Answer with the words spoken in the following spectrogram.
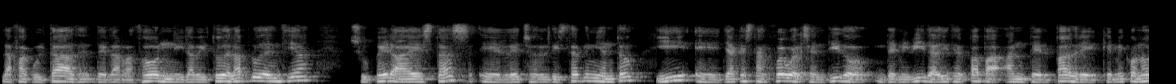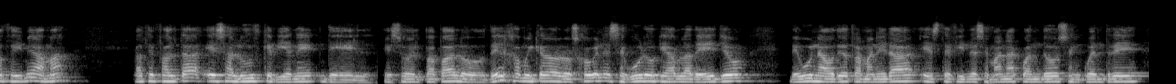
la facultad de la razón y la virtud de la prudencia, supera a estas el hecho del discernimiento y ya que está en juego el sentido de mi vida, dice el Papa, ante el Padre que me conoce y me ama, Hace falta esa luz que viene de Él. Eso el Papa lo deja muy claro a los jóvenes, seguro que habla de ello de una o de otra manera este fin de semana cuando se encuentre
